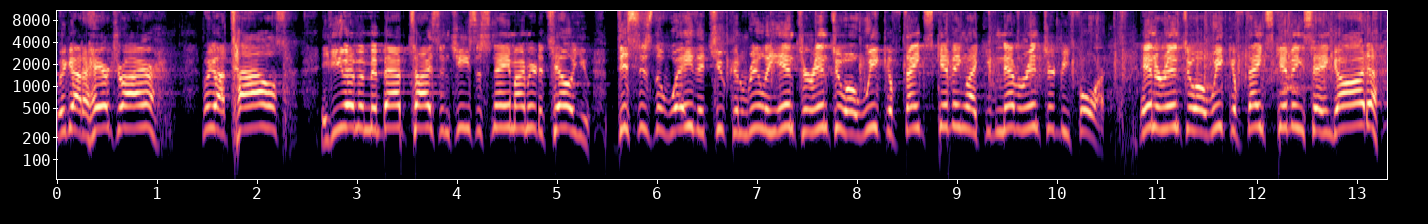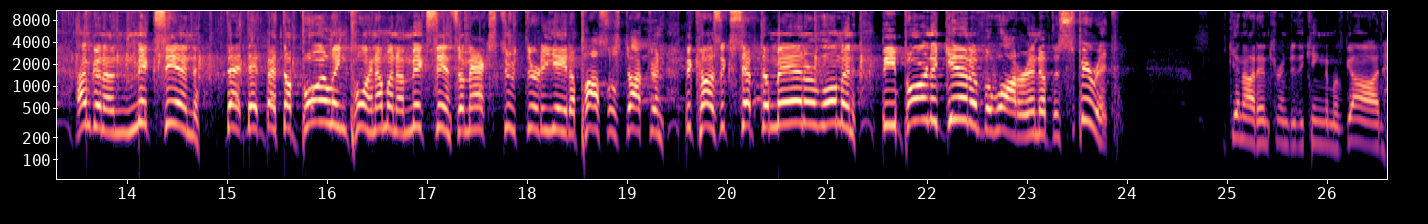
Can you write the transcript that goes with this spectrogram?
we got a hair dryer, we got towels, if you haven't been baptized in Jesus' name, I'm here to tell you this is the way that you can really enter into a week of Thanksgiving like you've never entered before. Enter into a week of Thanksgiving saying, God, I'm going to mix in that, that at the boiling point, I'm going to mix in some Acts 2.38 apostles' doctrine because except a man or woman be born again of the water and of the Spirit, you cannot enter into the kingdom of God.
